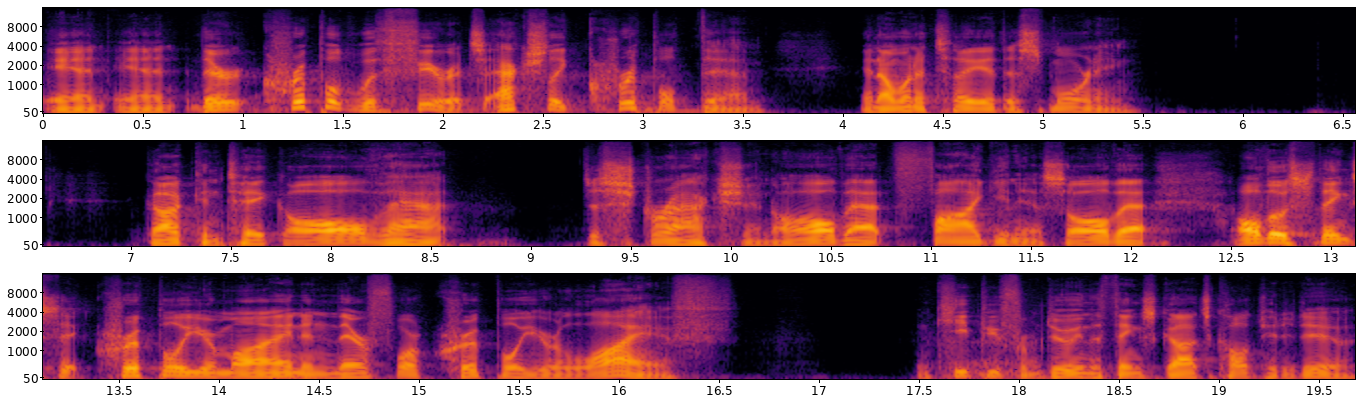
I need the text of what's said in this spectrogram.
and, and they're crippled with fear. It's actually crippled them. And I want to tell you this morning God can take all that distraction, all that fogginess, all that all those things that cripple your mind and therefore cripple your life and keep you from doing the things God's called you to do.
